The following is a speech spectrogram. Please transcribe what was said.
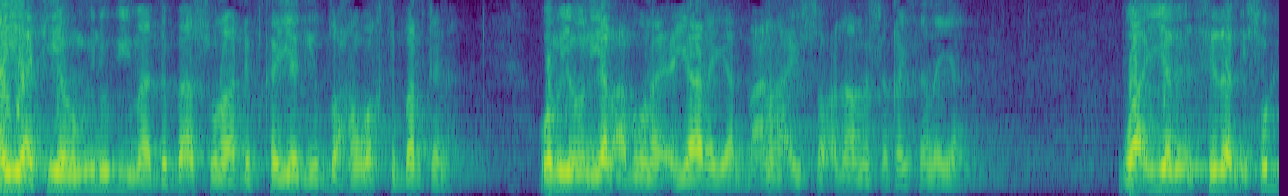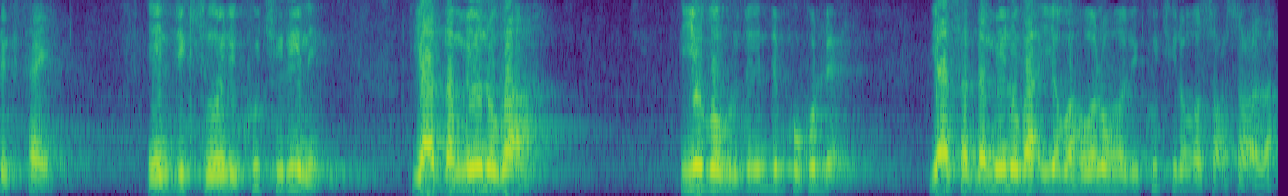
an yaatiyahum inuu u yimaado basunaa dhibkayagii duxan waqti barqina wamyun yalcabuuna waa iyaga sidan isu dhigteen in digtooni ku jirin yaa damiinuga ah iyagoo hurdo in dhibku ku dhici. Yaase damiinuga iyagoo hawlahoodii ku jira oo socsocda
